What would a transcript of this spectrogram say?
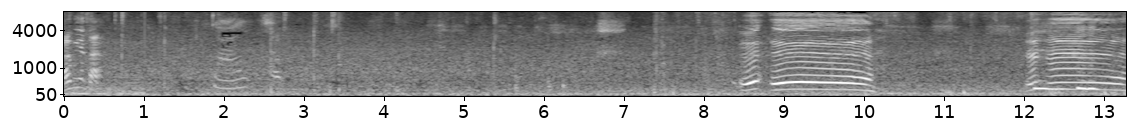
tahu ya Eh, eh, eh, eh.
